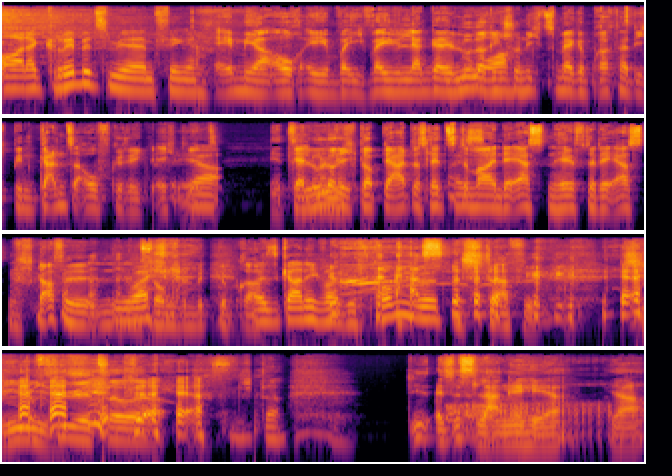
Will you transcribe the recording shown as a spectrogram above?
Oh, da kribbelt's mir im Finger. Ey, mir auch, ey, weil ich, weil wie lange der Lullerich Boah. schon nichts mehr gebracht hat. Ich bin ganz aufgeregt, echt jetzt. Ja. Jetzt Der hat man Lullerich, ich glaube, der hat das letzte Mal in der ersten Hälfte der ersten Staffel einen Ich weiß- Song mitgebracht. Weiß gar nicht, was jetzt kommen wird. Staffel. Jeez. So, ja. Der ersten Staffel. Die, es ist lange her, ja.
